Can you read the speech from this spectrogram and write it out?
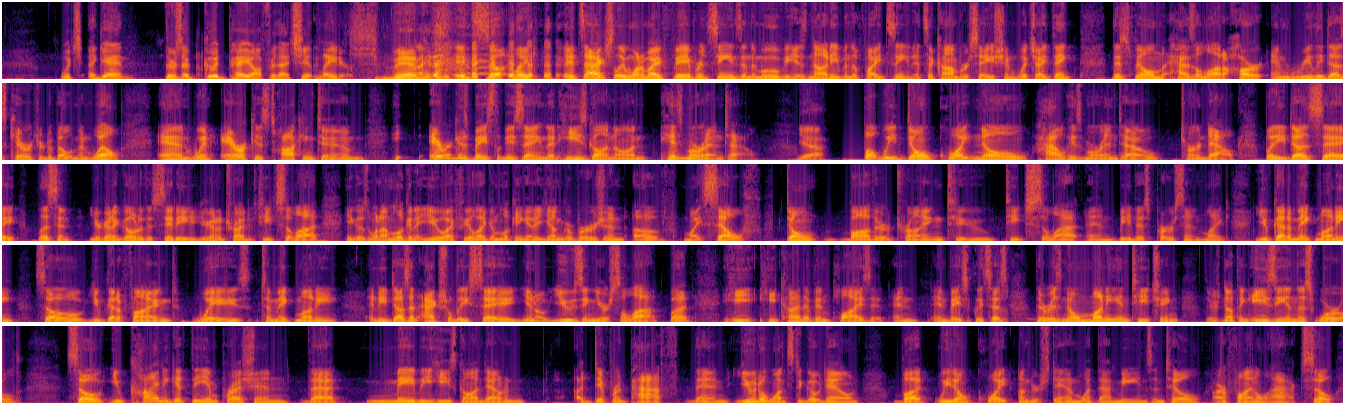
Which again, there's a good payoff for that shit later. Man, it's so like it's actually one of my favorite scenes in the movie. Is not even the fight scene; it's a conversation, which I think this film has a lot of heart and really does character development well. And when Eric is talking to him, he, Eric is basically saying that he's gone on his Merantau, Yeah, but we don't quite know how his Merantau turned out. But he does say, "Listen, you're going to go to the city. You're going to try to teach Silat." He goes, "When I'm looking at you, I feel like I'm looking at a younger version of myself." Don't bother trying to teach Silat and be this person. Like you've got to make money, so you've got to find ways to make money and he doesn't actually say, you know, using your silat, but he he kind of implies it and and basically says there is no money in teaching. There's nothing easy in this world. So you kind of get the impression that maybe he's gone down a different path than Yuta wants to go down, but we don't quite understand what that means until our final act. So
